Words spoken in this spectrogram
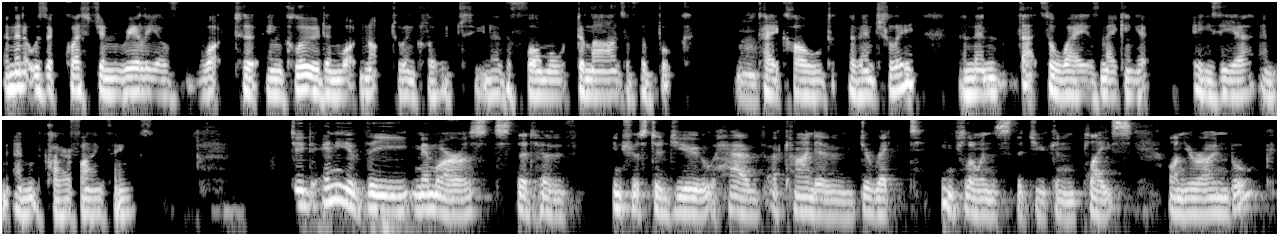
and then it was a question really of what to include and what not to include. You know, the formal demands of the book mm. take hold eventually. And then that's a way of making it easier and, and clarifying things. Did any of the memoirists that have interested you have a kind of direct influence that you can place on your own book?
